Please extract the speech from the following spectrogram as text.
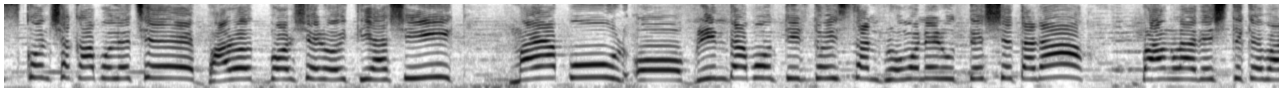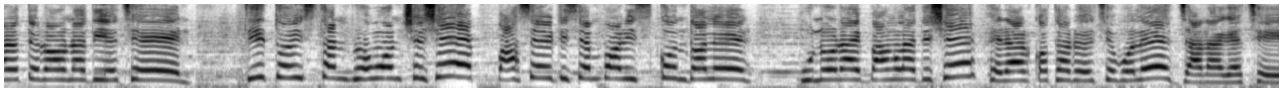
ইস্কন শাখা বলেছে, ভারতবর্ষের ঐতিহাসিক মায়াপুর ও বৃন্দাবন তীর্থস্থান ভ্রমণের উদ্দেশ্যে তারা বাংলাদেশ থেকে ভারতে রওনা দিয়েছেন। তীর্থস্থান ভ্রমণ শেষে পাঁচই ডিসেম্বর ইস্কন দলের পুনরায় বাংলাদেশে ফেরার কথা রয়েছে বলে জানা গেছে।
